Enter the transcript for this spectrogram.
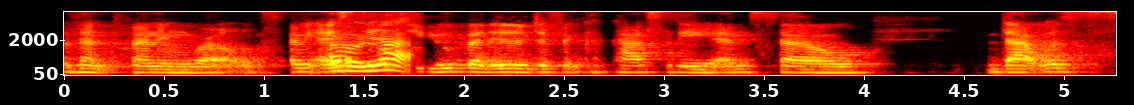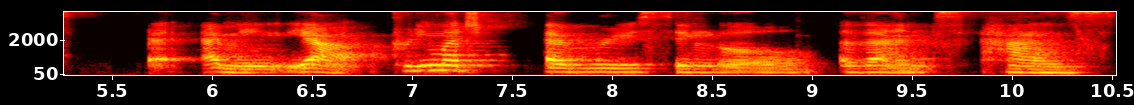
event planning world. I mean, I oh, still yeah. do, but in a different capacity. And so that was, I mean, yeah, pretty much every single event has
